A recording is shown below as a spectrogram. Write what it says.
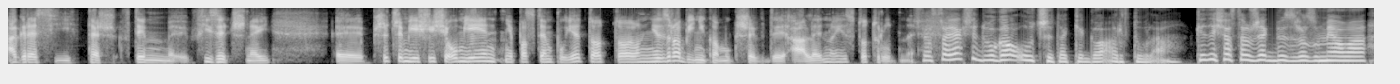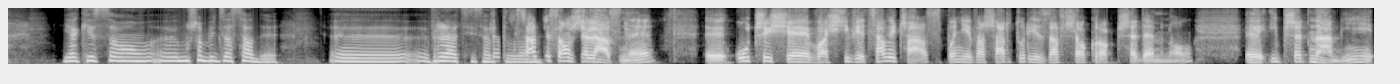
agresji też w tym fizycznej. E, przy czym jeśli się umiejętnie postępuje, to, to nie zrobi nikomu krzywdy, ale no jest to trudne. Siostra, jak się długo uczy takiego Artura? Kiedy siostra już jakby zrozumiała, jakie są, e, muszą być zasady e, w relacji z Arturem? Zasady są żelazne. Uczy się właściwie cały czas, ponieważ Artur jest zawsze o krok przede mną i przed nami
